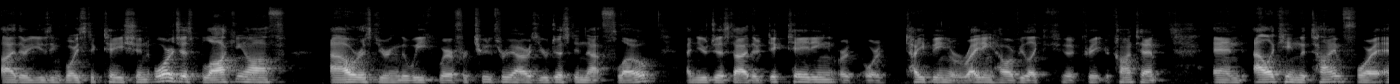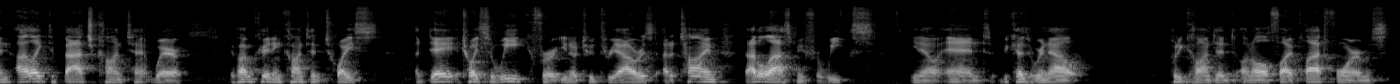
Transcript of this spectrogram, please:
either using voice dictation or just blocking off hours during the week where for two to three hours you're just in that flow and you're just either dictating or, or typing or writing, however you like to create your content, and allocating the time for it. And I like to batch content where if I'm creating content twice a day, twice a week for you know two three hours at a time, that'll last me for weeks. You know, and because we're now putting content on all five platforms,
